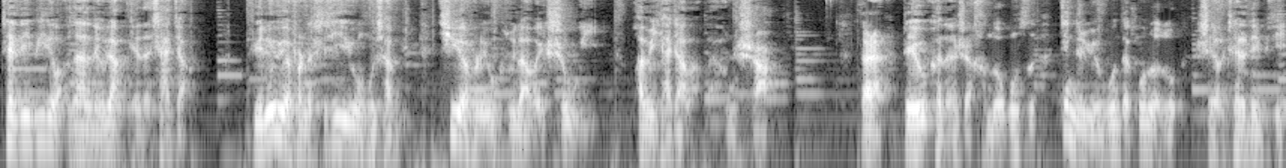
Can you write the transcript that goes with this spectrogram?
，ChatGPT 网站的流量也在下降。与六月份的十七亿用户相比，七月份的用户数量为十五亿，环比下降了百分之十二。当然，这有可能是很多公司禁止员工在工作中使用 ChatGPT，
